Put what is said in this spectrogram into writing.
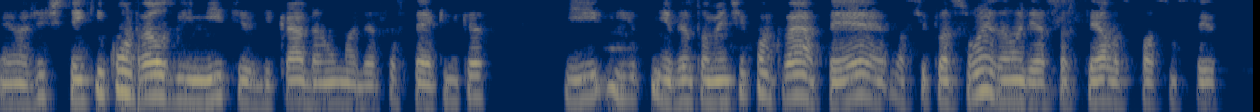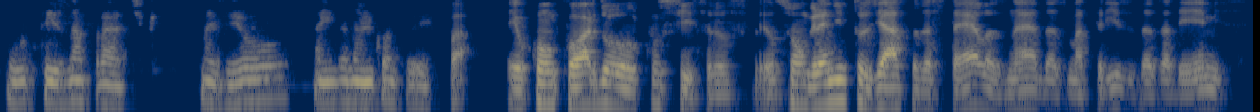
É, a gente tem que encontrar os limites de cada uma dessas técnicas e, eventualmente encontrar até as situações onde essas telas possam ser úteis na prática. Mas eu ainda não encontrei. Eu concordo com Cícero. Eu sou um grande entusiasta das telas, né, das matrizes, das ADMs,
